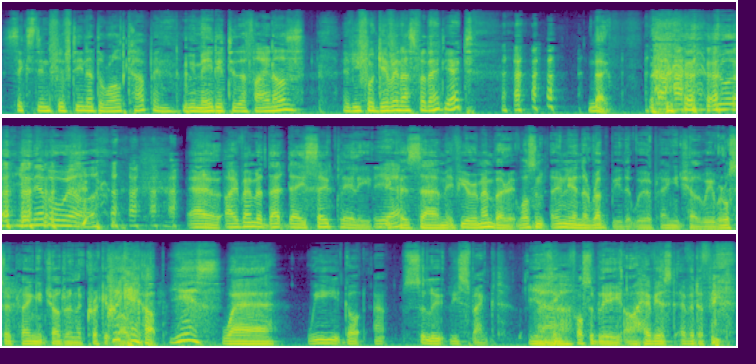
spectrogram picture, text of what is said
16 15 at the World Cup and we made it to the finals. Have you forgiven us for that yet? no. you, never will. oh, I remember that day so clearly yeah? because um, if you remember, it wasn't only in the rugby that we were playing each other. We were also playing each other in the cricket, cricket World Cup. Yes, where we got absolutely spanked. Yeah. I think possibly our heaviest ever defeat.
